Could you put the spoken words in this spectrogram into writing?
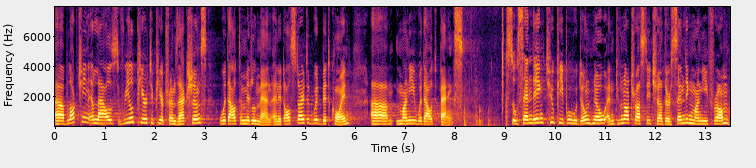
Uh, blockchain allows real peer to peer transactions without a middleman, and it all started with Bitcoin, um, money without banks. So, sending two people who don't know and do not trust each other, sending money from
